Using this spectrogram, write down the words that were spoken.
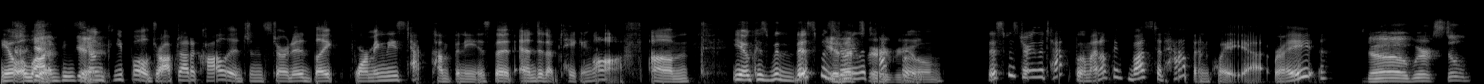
you know a lot Yeah, of these yeah. young people dropped out of college and started like forming these tech companies that ended up taking off um you know because with this was Yeah, during the tech real. boom this was during the tech boom. I don't think the bust had happened quite yet right? No we're still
